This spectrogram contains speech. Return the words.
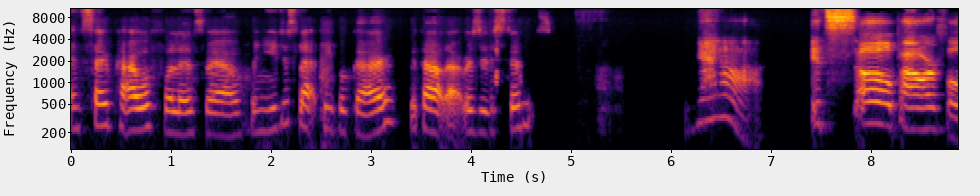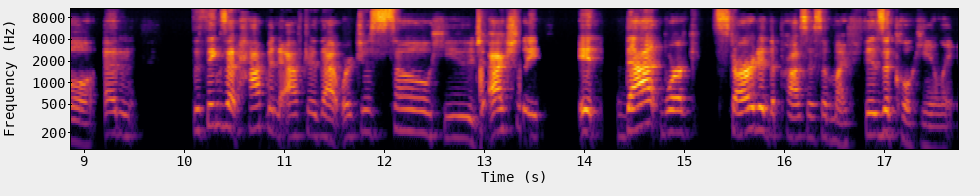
And so powerful as well when you just let people go without that resistance. Yeah, it's so powerful. And the things that happened after that were just so huge. Actually, it that work started the process of my physical healing.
